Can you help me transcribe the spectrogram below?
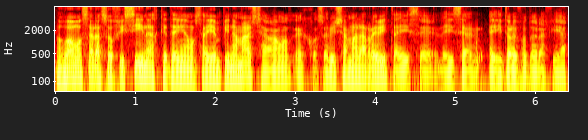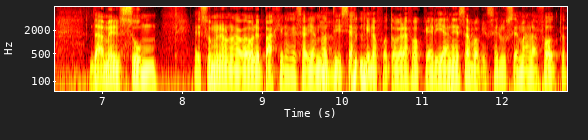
Nos vamos a las oficinas que teníamos ahí en Pinamar, llamamos, eh, José Luis llama a la revista y dice, le dice al editor de fotografía, dame el zoom. El zoom era una doble página que salían noticias que los fotógrafos querían esa porque se luce más la foto.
